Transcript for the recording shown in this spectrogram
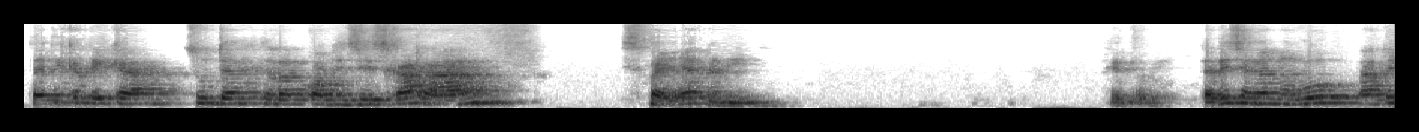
Jadi ketika sudah dalam kondisi sekarang, sebaiknya beli gitu. Jadi jangan nunggu nanti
